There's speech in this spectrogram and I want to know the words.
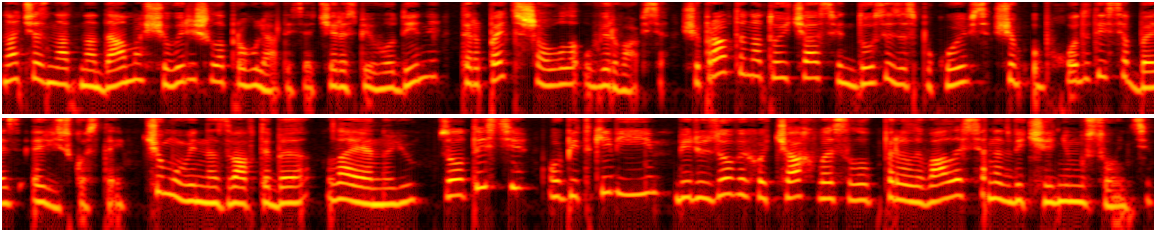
наче знатна дама, що вирішила прогулятися. Через півгодини терпець Шаола увірвався. Щоправда, на той час він досить заспокоївся, щоб обходитися без різкостей. Чому він назвав тебе Лаеною? Золотисті обідки в її бірюзових очах весело переливалися на надвечірньому сонці.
